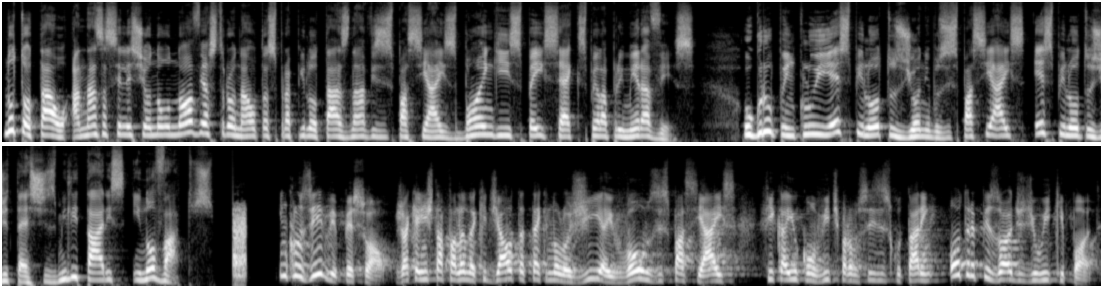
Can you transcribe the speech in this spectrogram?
No total, a NASA selecionou nove astronautas para pilotar as naves espaciais Boeing e SpaceX pela primeira vez. O grupo inclui ex-pilotos de ônibus espaciais, ex-pilotos de testes militares e novatos. Inclusive, pessoal, já que a gente está falando aqui de alta tecnologia e voos espaciais, fica aí o convite para vocês escutarem outro episódio de Wikipod,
